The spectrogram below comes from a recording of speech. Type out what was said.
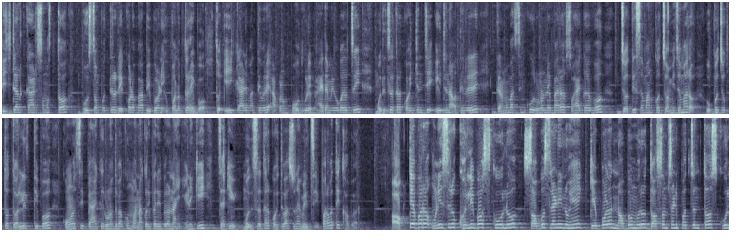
ডিজিটাল কার্ড সমস্ত ভূ সম্পত্তির রেকর্ড বা বিবরণী উপলব্ধ রহব তো এই কার্ড মাধ্যমে আপনার বহুত গুড়ে ফায়দা মিলব যাচ্ছে মোদি সরকার কিন্তু যে এই যোজনা অধীনে গ্রামবাসী ঋণ নেবার সহায়ক হব যদি সে জমি জমার উপযুক্ত দলিল থিব কৌশি ব্যাঙ্ক ঋণ দেওয়া মনা করে না এণিকি যা কি মোদি সরকার কথা সূচনা মিলছে পরবর্তী খবর ଅକ୍ଟୋବର ଉଣେଇଶରୁ ଖୋଲିବ ସ୍କୁଲ ସବୁ ଶ୍ରେଣୀ ନୁହେଁ କେବଳ ନବମରୁ ଦଶମ ଶ୍ରେଣୀ ପର୍ଯ୍ୟନ୍ତ ସ୍କୁଲ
